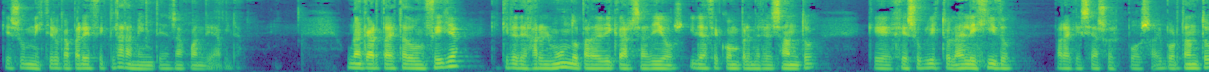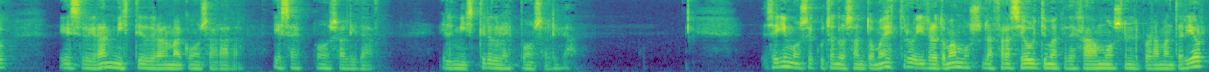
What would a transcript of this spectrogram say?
que es un misterio que aparece claramente en San Juan de Ávila. Una carta a esta doncella que quiere dejar el mundo para dedicarse a Dios y le hace comprender el santo que Jesucristo la ha elegido para que sea su esposa y por tanto es el gran misterio del alma consagrada, esa esponsalidad, el misterio de la esponsalidad. Seguimos escuchando al Santo Maestro y retomamos la frase última que dejábamos en el programa anterior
